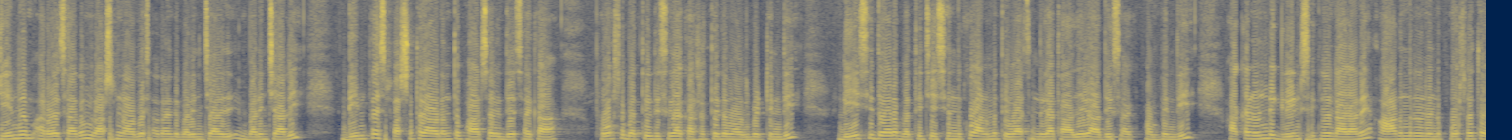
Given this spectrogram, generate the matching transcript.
కేంద్రం అరవై శాతం రాష్ట్రం నలభై శాతం అయితే భరించాలి భరించాలి. దీనిపై స్పష్టత రావడంతో పాఠశాల విద్యాశాఖ పోస్టు భర్తీ దిశగా కసరత్తు అయితే మొదలుపెట్టింది డిఎస్సి ద్వారా భర్తీ చేసేందుకు అనుమతి ఇవ్వాల్సిందిగా తాజాగా ఆర్థిక శాఖ పంపింది. అక్కడ నుండి గ్రీన్ సిగ్నల్ రాగానే ఆరు వందల రెండు పోస్టులతో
